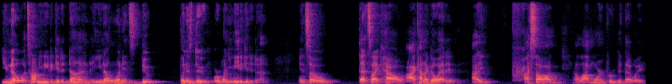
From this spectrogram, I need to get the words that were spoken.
You know what time you need to get it done and you know when it's due, when it's due or when you need to get it done. And so that's like how I kind of go at it. I I saw a lot more improvement that way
